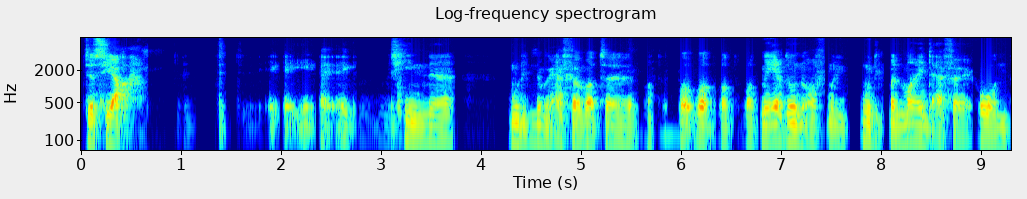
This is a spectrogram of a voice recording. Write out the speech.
dus ja, ik, ik, ik- misschien eh, moet ik nog even wat, wat, wat, wat, wat, meer doen? Of moet ik, moet ik mijn mind even gewoon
